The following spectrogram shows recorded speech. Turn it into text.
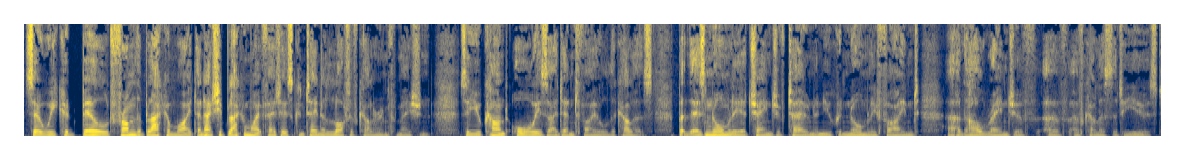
So we could build from the black and white. And actually, black and white photos contain a lot of colour information. So you can't always identify all the colours, but there's normally a change of tone, and you can normally find uh, the whole range of, of, of colours that are used.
